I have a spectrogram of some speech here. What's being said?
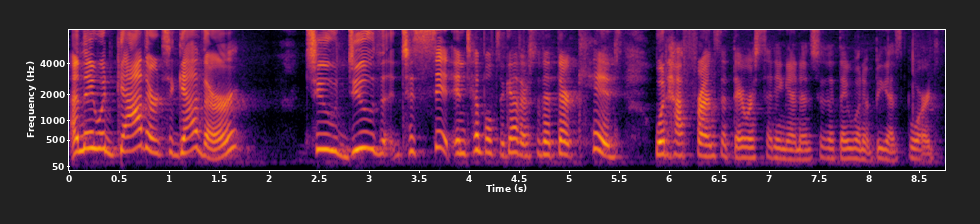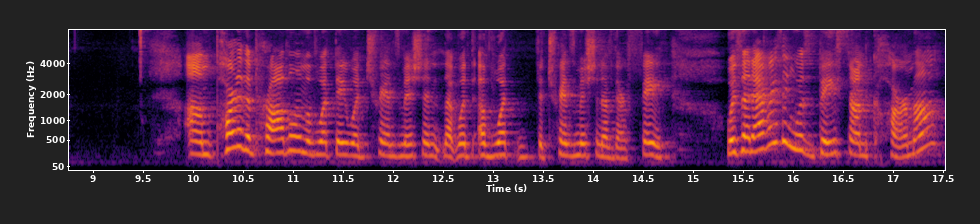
And they would gather together to do the, to sit in temple together so that their kids would have friends that they were sitting in and so that they wouldn't be as bored. Um, part of the problem of what they would transmission that would, of what the transmission of their faith was that everything was based on karma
